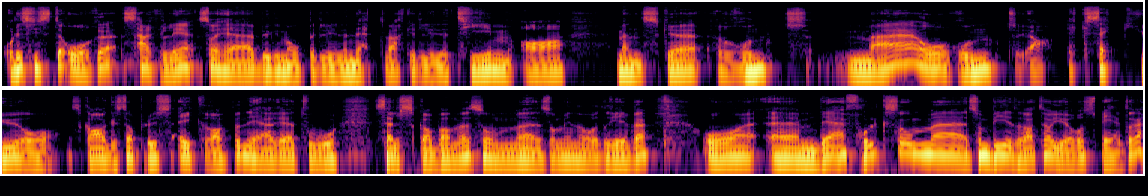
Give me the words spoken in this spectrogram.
Og det siste året særlig så har jeg bygd meg opp et lite nettverk, et lite team av mennesker rundt meg og rundt ja, Execu og Skagestad pluss Eikerapen, de her to selskapene som, som vi nå driver. Og eh, det er folk som, eh, som, bidrar til å gjøre oss bedre.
